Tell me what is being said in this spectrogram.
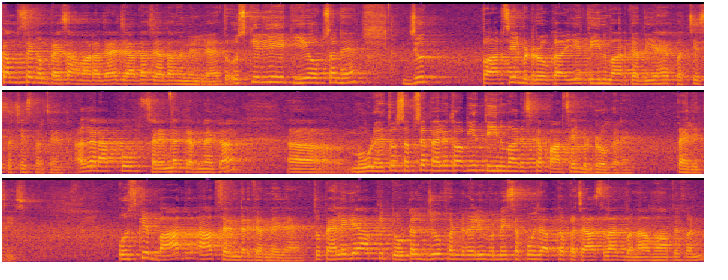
कम से कम पैसा हमारा जाए, ज़्यादा से ज़्यादा हमें मिल जाए तो उसके लिए एक ये ऑप्शन है, जो पार्सियल विड्रो का ये तीन बार का दिया है 25-25 परसेंट। अगर आपको सरेंडर करने का मूड है तो सबसे पहले तो आप ये तीन बार इसका पार्सियल विड्रॉ करें, पहली चीज़। उसके बाद आप सरेंडर करने जाएँ। तो पहले क्या आपकी टोटल जो फंड वैल्यू बन रही, सपोज़ आपका 50 लाख बना वहाँ पे फंड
